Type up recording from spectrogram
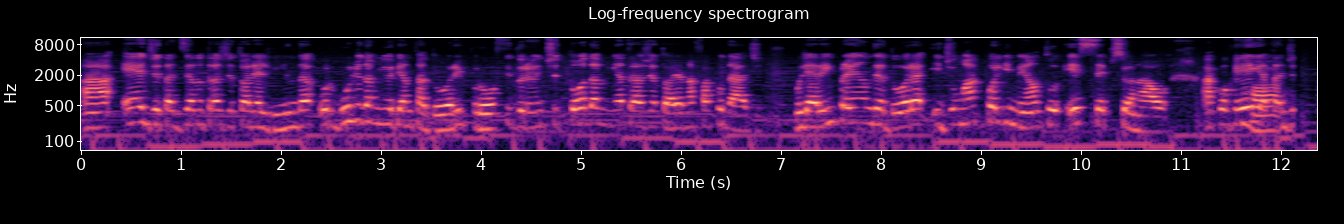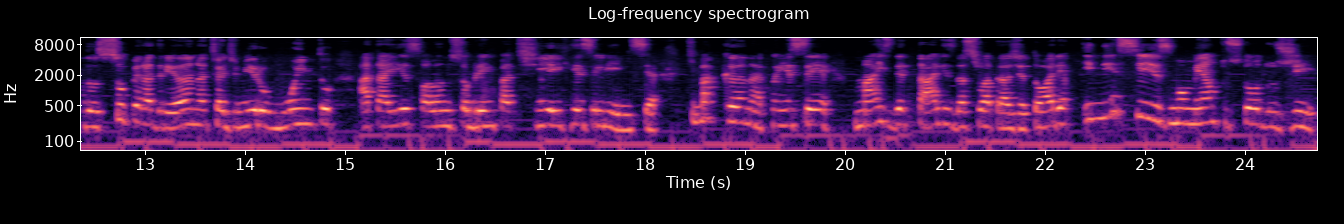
A Ed está dizendo trajetória linda, orgulho da minha orientadora e prof durante toda a minha trajetória na faculdade. Mulher empreendedora e de um acolhimento excepcional. A Correia está dizendo super Adriana, te admiro muito. A Thaís falando sobre empatia e resiliência. Que bacana conhecer mais detalhes da sua trajetória e nesses momentos todos de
